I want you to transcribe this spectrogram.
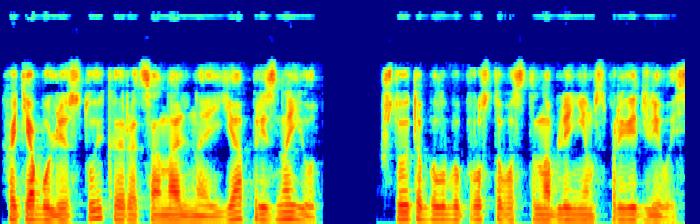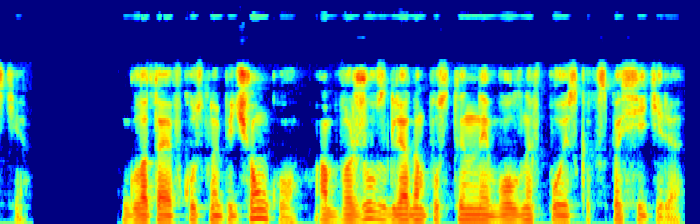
Хотя более стойкое рациональное «я» признает, что это было бы просто восстановлением справедливости. Глотая вкусную печенку, обвожу взглядом пустынные волны в поисках спасителя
